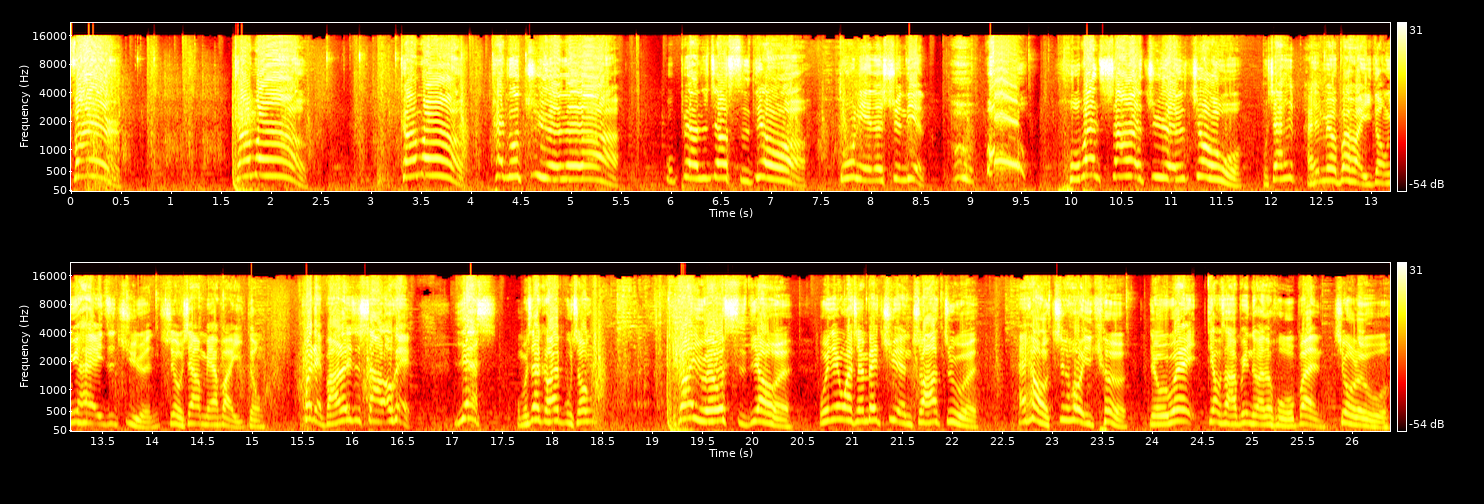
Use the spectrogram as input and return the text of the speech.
Fire，Come on，Come on，太多巨人了啦！我不想就这样死掉啊！多年的训练，哦。伙伴杀了巨人，救了我。我现在还是没有办法移动，因为还有一只巨人，所以我现在没办法移动。快点把那只杀了。OK，Yes，我们现在赶快补充。我刚以为我死掉了，我已经完全被巨人抓住了。还好最后一刻有一位调查兵团的伙伴救了我。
